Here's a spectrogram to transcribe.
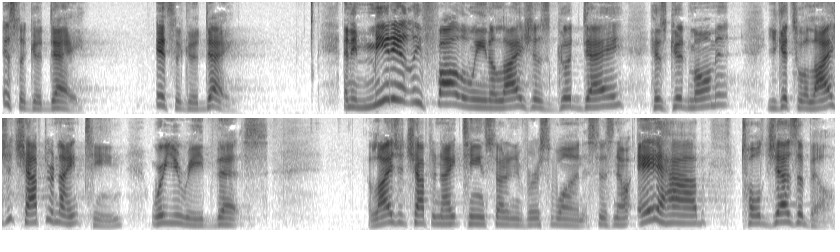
it's a good day. it's a good day. And immediately following Elijah's good day, his good moment, you get to Elijah chapter 19, where you read this. Elijah chapter 19, starting in verse 1, it says, Now Ahab told Jezebel,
